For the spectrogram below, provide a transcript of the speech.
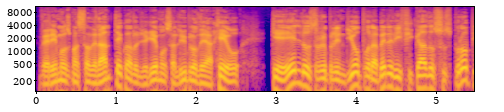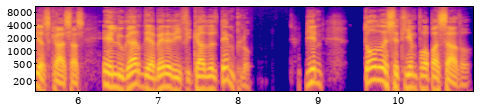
Veremos más adelante, cuando lleguemos al libro de Ageo, que él los reprendió por haber edificado sus propias casas en lugar de haber edificado el templo. Bien, todo ese tiempo ha pasado,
